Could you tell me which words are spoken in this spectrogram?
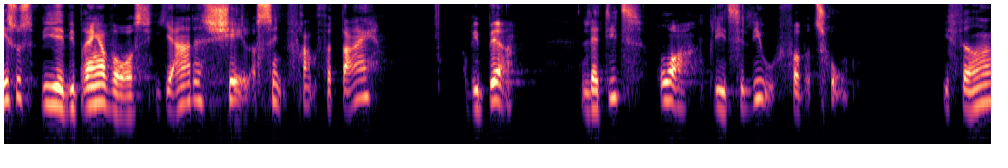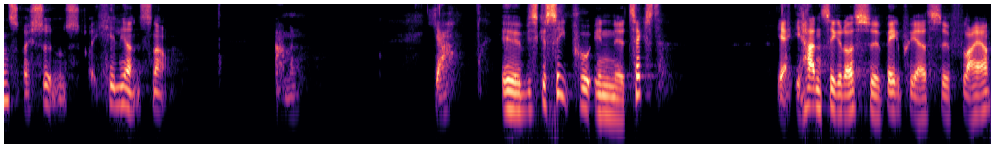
Jesus, vi, vi bringer vores hjerte, sjæl og sind frem for dig, og vi beder, lad dit ord blive til liv for vores tro, i faderens og i søndens og i helligåndens navn. Amen. Ja, øh, vi skal se på en øh, tekst. Ja, I har den sikkert også øh, bag på jeres øh, flyer.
